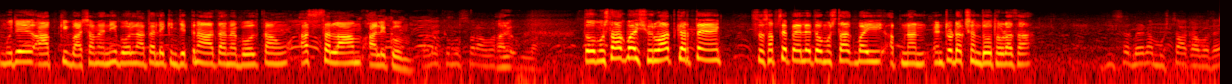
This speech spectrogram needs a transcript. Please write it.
मुझे आपकी भाषा में नहीं बोलना आता लेकिन जितना आता है मैं बोलता हूँ। अस्सलाम तो मुश्ताक भाई शुरुआत करते हैं। तो सबसे पहले तो मुश्ताक भाई अपना इंट्रोडक्शन दो थोड़ा सा। जी सर मेरा मुश्ताक अहमद है।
